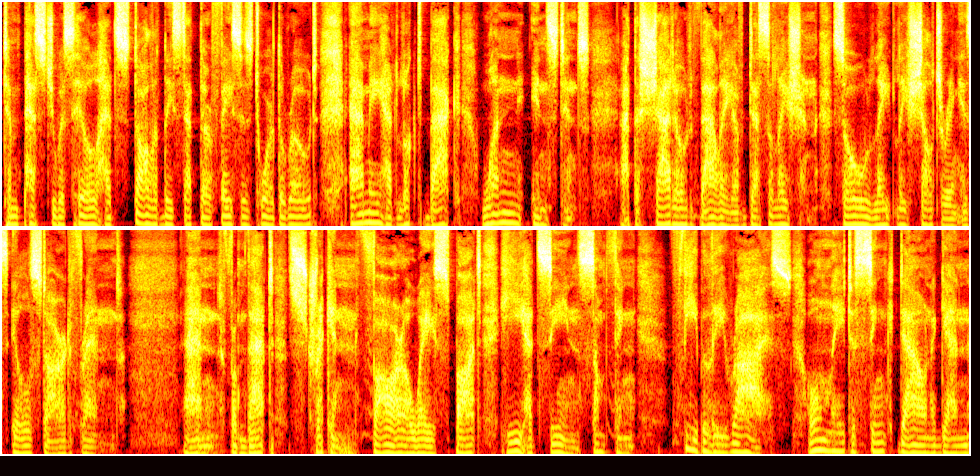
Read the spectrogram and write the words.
tempestuous hill had stolidly set their faces toward the road, Ammi had looked back one instant at the shadowed valley of desolation so lately sheltering his ill starred friend. And from that stricken, far away spot, he had seen something feebly rise, only to sink down again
